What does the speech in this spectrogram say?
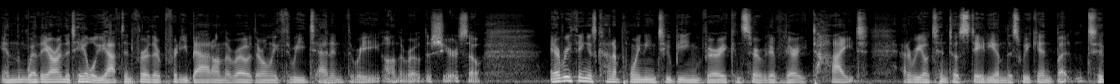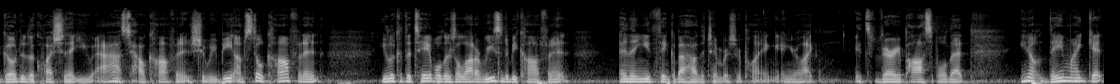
and where they are in the table, you have to infer they're pretty bad on the road. They're only 3 10 and 3 on the road this year. So everything is kind of pointing to being very conservative, very tight at Rio Tinto Stadium this weekend. But to go to the question that you asked, how confident should we be? I'm still confident. You look at the table, there's a lot of reason to be confident. And then you think about how the Timbers are playing, and you're like, it's very possible that, you know, they might get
